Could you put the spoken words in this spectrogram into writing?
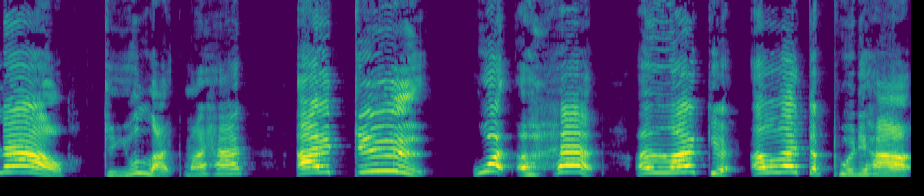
now, do you like my hat? I a hat! I like it! I like the pretty hat!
